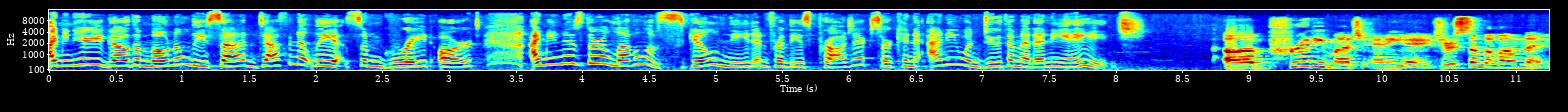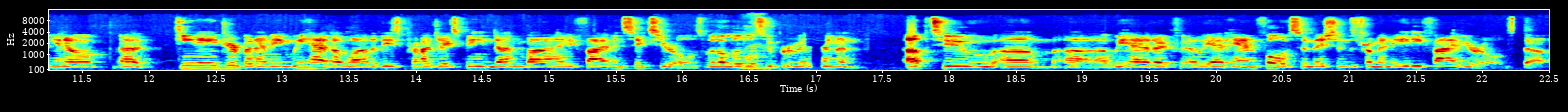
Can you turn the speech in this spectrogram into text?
I mean, here you go, the Mona Lisa. Definitely some great art. I mean, is there a level of skill needed for these projects or can anyone do them at any age? Uh, pretty much any age. There's some of them that, you know, a teenager, but I mean, we had a lot of these projects being done by five and six year olds with a little yeah. supervision and up to, um, uh, we had a, we had a handful of submissions from an 85 year old. So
